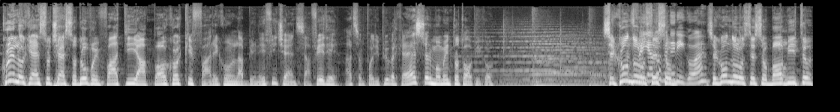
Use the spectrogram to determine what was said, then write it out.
Quello che è successo dopo, infatti, ha poco a che fare con la beneficenza. Fede, alza un po' di più perché adesso è il momento topico. Secondo lo stesso, Federico, eh? secondo lo stesso Bobbitt,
